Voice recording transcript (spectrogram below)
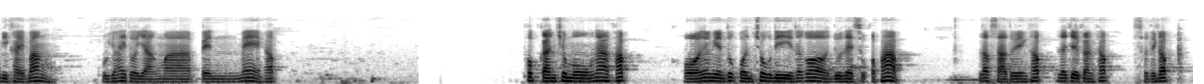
มีใครบ้างครูจะให้ตัวอย่างมาเป็นแม่ครับ พบกันชั่วโมงหน้าครับ ขอให้นักเรียนทุกคนโชคดี แล้วก็ดูแลสุขภาพ รักษาตัวเองครับ แล้วเจอกันครับ สวัสดีครับ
